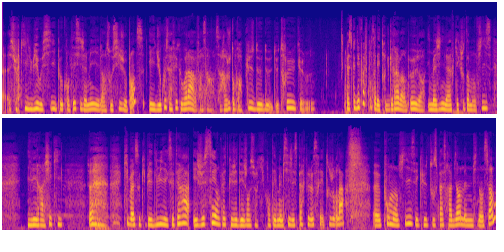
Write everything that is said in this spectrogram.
Euh, sur qui lui aussi il peut compter si jamais il a un souci, je pense. Et du coup, ça fait que voilà, enfin, ça, ça rajoute encore plus de, de, de trucs. Euh. Parce que des fois, je pense à des trucs graves un peu, genre, imagine, il arrive quelque chose à mon fils, il ira chez qui? qui va s'occuper de lui, etc. Et je sais en fait que j'ai des gens sur qui compter, même si j'espère que je serai toujours là euh, pour mon fils et que tout se passera bien, même financièrement.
